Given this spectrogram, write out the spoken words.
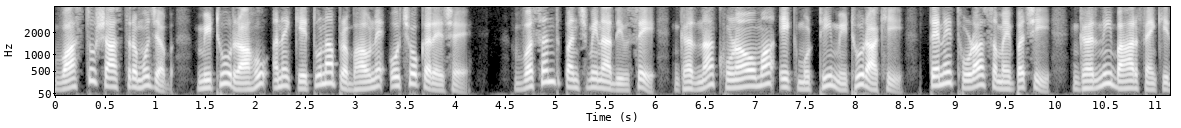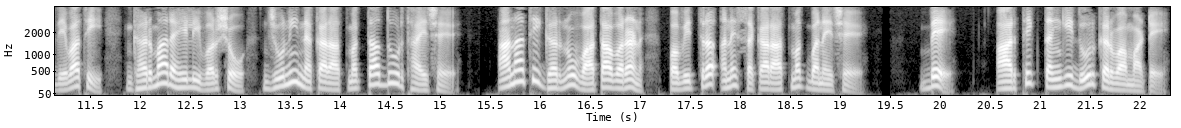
વાસ્તુશાસ્ત્ર મુજબ મીઠું રાહુ અને કેતુના પ્રભાવને ઓછો કરે છે. વસંત પંચમીના દિવસે ઘરના ખૂણાઓમાં એક મુઠ્ઠી મીઠું રાખી તેને થોડા સમય પછી ઘરની બહાર ફેંકી દેવાથી ઘરમાં રહેલી વર્ષો જૂની નકારાત્મકતા દૂર થાય છે. આનાથી ઘરનું વાતાવરણ પવિત્ર અને સકારાત્મક બને છે. બે, આર્થિક તંગી દૂર કરવા માટે.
